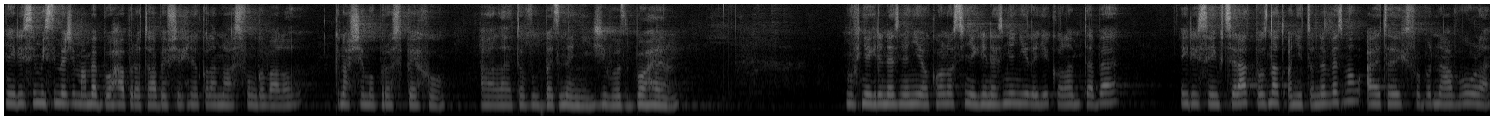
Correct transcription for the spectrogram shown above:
Někdy si myslíme, že máme Boha pro to, aby všechno kolem nás fungovalo k našemu prospěchu, ale to vůbec není život s Bohem. Bůh někdy nezmění okolnosti, někdy nezmění lidi kolem tebe. I když se jim chce dát poznat, oni to nevezmou a je to jejich svobodná vůle.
